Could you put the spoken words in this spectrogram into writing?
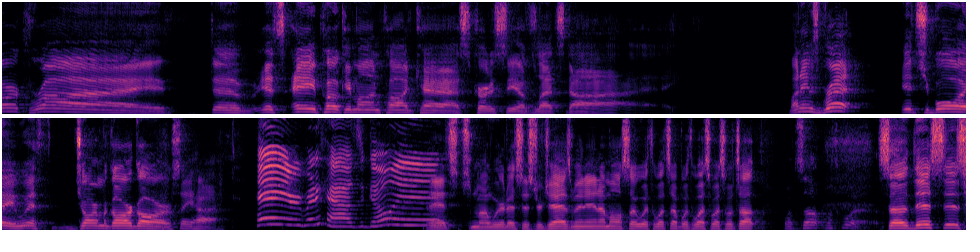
Darkrai. The it's a Pokemon podcast courtesy of Let's Die. My name's Bret. It's your boy with Jar McGargar. Say hi. Hey everybody, how's it going? It's my weirdo sister Jazmin, and I'm also with What's Up with Wes. Wes, what's up? What's up with what? So this is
